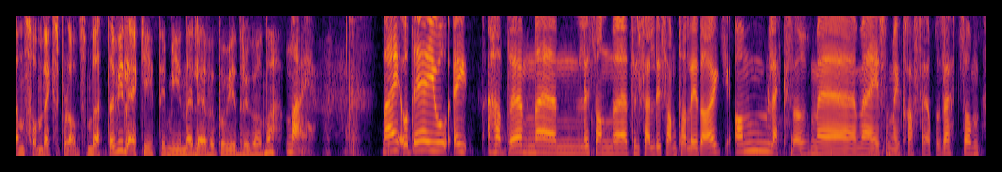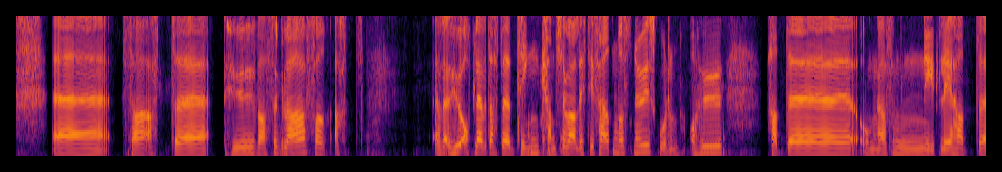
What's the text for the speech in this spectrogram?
en sånn lekseplan som dette ville jeg ikke gitt til mine elever på videregående. Nei. Nei, og det er jo Jeg hadde en, en litt sånn eh, tilfeldig samtale i dag om lekser med, med ei som jeg traff her på sett, som eh, sa at eh, hun var så glad for at eller, Hun opplevde at ting kanskje var litt i ferd med å snu i skolen. Og hun hadde unger som nydelig hadde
